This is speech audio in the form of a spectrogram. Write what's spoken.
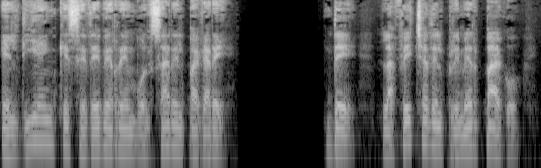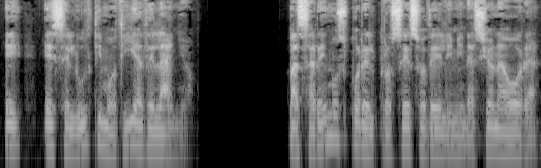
el día en que se debe reembolsar el pagaré. D, la fecha del primer pago, E, es el último día del año. Pasaremos por el proceso de eliminación ahora,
